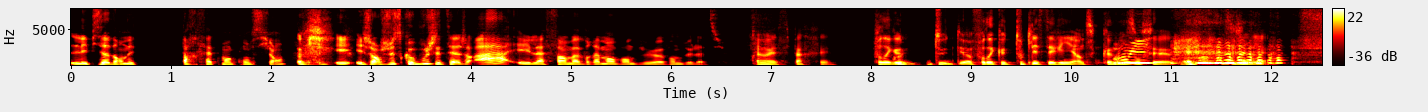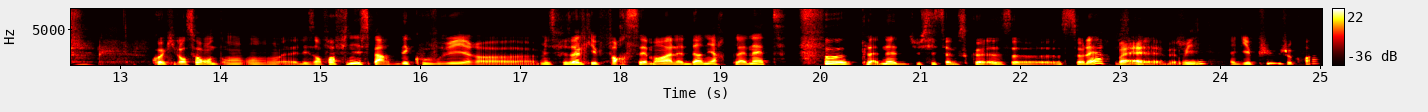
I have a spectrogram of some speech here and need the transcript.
l'épisode en est parfaitement conscient. Et, et genre, jusqu'au bout, j'étais genre, ah, et la fin m'a vraiment vendu, euh, vendu là-dessus. Ah ouais, c'est parfait. Faudrait que, faudrait que toutes les séries, un truc comme Oui. ils ont fait. C'est génial. Quoi qu'il en soit, on- on- on- les enfants finissent par découvrir euh, Miss Frizzle, qui est forcément à la dernière planète, feu planète du système sco- euh, solaire. Bah, euh, qu'elle- oui, Elle y est plus, je crois.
